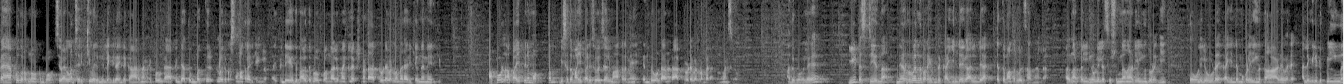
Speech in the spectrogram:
ടാപ്പ് തുറന്നു നോക്കുമ്പോൾ വെള്ളം ശരിക്കും വരുന്നില്ലെങ്കിൽ അതിന്റെ കാരണം എപ്പോഴും ടാപ്പിന്റെ ആ തുമ്പത്ത് ഉള്ള ഒരു പ്രശ്നം മാത്രമായിരിക്കില്ലല്ലോ. പൈപ്പിന്റെ ഏത് ഭാഗത്ത് ബ്ലോക്ക് വന്നാലും അതിന്റെ ലക്ഷണം ടാപ്പിലൂടെ വെള്ളം വരാതിരിക്കുക തന്നെ ആയിരിക്കും. അപ്പോൾ ആ പൈപ്പിനെ മൊത്തം വിശദമായി പരിശോധിച്ചാൽ മാത്രമേ എന്തുകൊണ്ടാണ് ടാപ്പിലൂടെ വെള്ളം വരാത്തതെന്ന് മനസ്സിലാവൂ. അതുപോലെ ഈ ടെസ്റ്റ് ചെയ്യുന്ന നെർവ് എന്ന് പറയുന്നത് കൈയിന്റെ കാലിന്റെ അറ്റത്ത് മാത്രമുള്ള ഒരു സാധനമല്ല. അത് നട്ടലിനുള്ളിലെ സുഷുമ്ന നാടിയിൽ നിന്ന് തുടങ്ങി തോളിലൂടെ കൈയിന്റെ മുകളിൽ നിന്ന് താഴെ വരെ അല്ലെങ്കിൽ ഇടുപ്പിൽ നിന്ന്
